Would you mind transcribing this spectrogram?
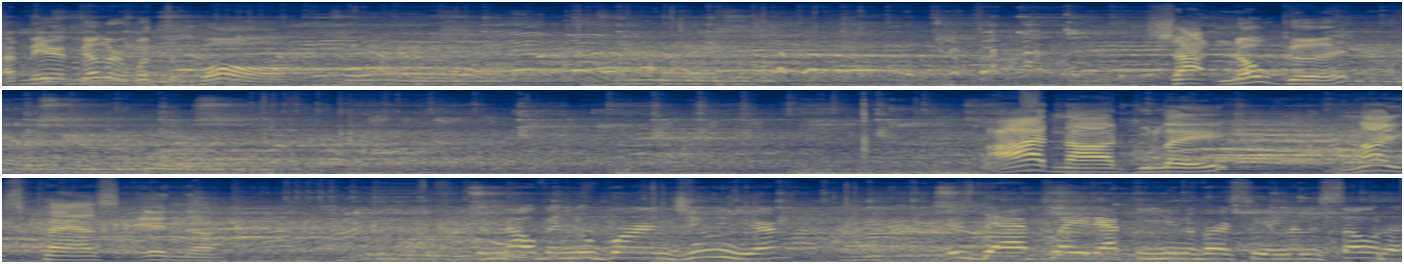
Amir Miller with the ball. Shot no good. Adnad Goulet, nice pass in the Melvin Newbern Jr. His dad played at the University of Minnesota.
